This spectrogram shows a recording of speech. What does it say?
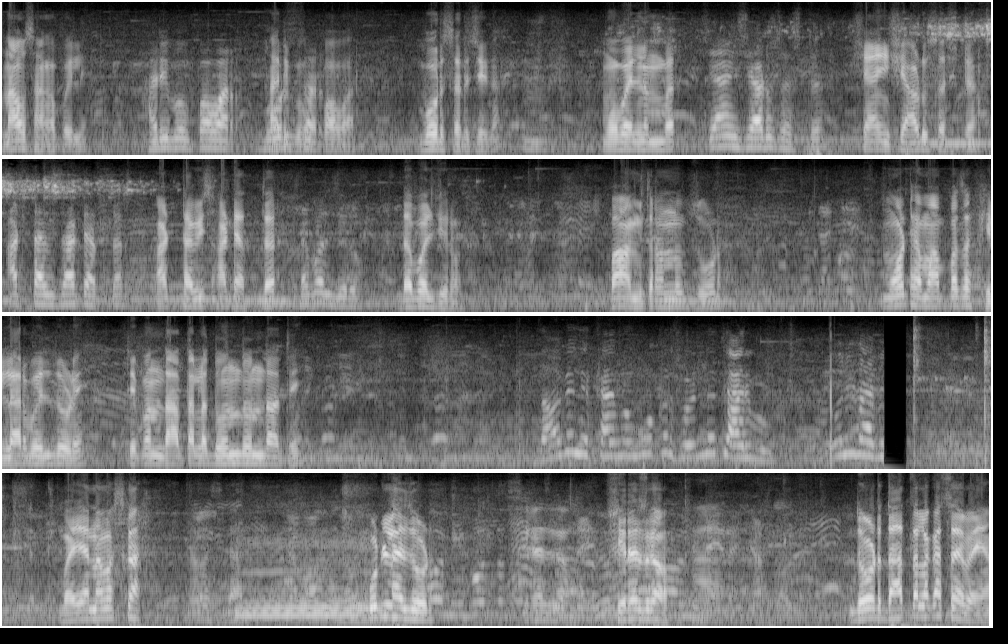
नाव सांगा पहिले. हरिभाऊ पवार हरिभाऊ पवार. बोर सरचे का मोबाईल नंबर? शहाऐंशी अडुसष्ट. शहाऐंशी अडुसष्ट. अठ्ठावीस अठ्याहत्तर. अठ्ठावीस अठ्याहत्तर. Double zero. Double zero. पहा मित्रांनो जोड. मोठ्या मापाचा खिलार बैल जोड आहे. ते पण दाताला दोन दोन दात आहे. भैया नमस्कार. नमस्कार. कुठला आहे जोड? सिराजगाव शिरसगाव. जोड दाताला कसा आहे भैया?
